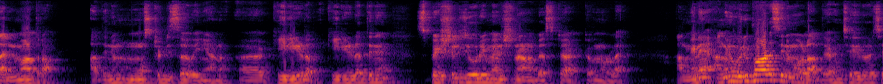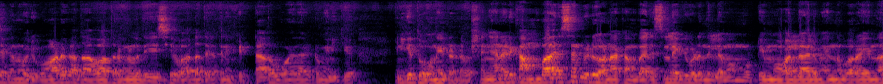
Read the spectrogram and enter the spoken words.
തന്മാത്ര അതിനും മോസ്റ്റ് ഡിസേർവിംഗ് ആണ്. കിരീടം. കിരീടത്തിന് സ്പെഷ്യൽ ജൂറി മെൻഷനാണ് ബെസ്റ്റ് ആക്ടർ അങ്ങനെ അങ്ങനെ ഒരുപാട് സിനിമകൾ അദ്ദേഹം ചെയ്തു വെച്ചേക്കുന്ന ഒരുപാട് കഥാപാത്രങ്ങൾ ദേശീയ അവാർഡ് അദ്ദേഹത്തിന് കിട്ടാതെ പോയതായിട്ടും എനിക്ക് എനിക്ക് തോന്നിയിട്ടുണ്ട്. പക്ഷെ ഞാനൊരു കമ്പാരിസൺ വിടുവാണ്. ആ കമ്പാരിസണിലേക്ക് വിടുന്നില്ല. മമ്മൂട്ടി മോഹൻലാലും എന്ന് പറയുന്ന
